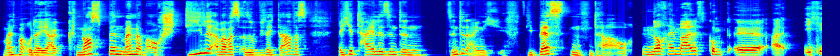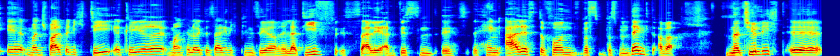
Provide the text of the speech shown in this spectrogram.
manchmal oder ja Knospen, manchmal aber auch Stiele, aber was, also vielleicht da, was, welche Teile sind denn, sind denn eigentlich die besten da auch? Noch einmal, es kommt, äh, ich, äh, manchmal, wenn ich Tee erkläre, manche Leute sagen, ich bin sehr relativ, es ist alle ein bisschen, es hängt alles davon, was, was man denkt, aber natürlich, äh,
